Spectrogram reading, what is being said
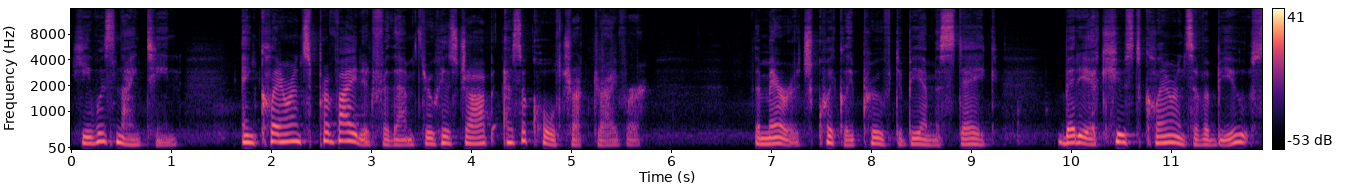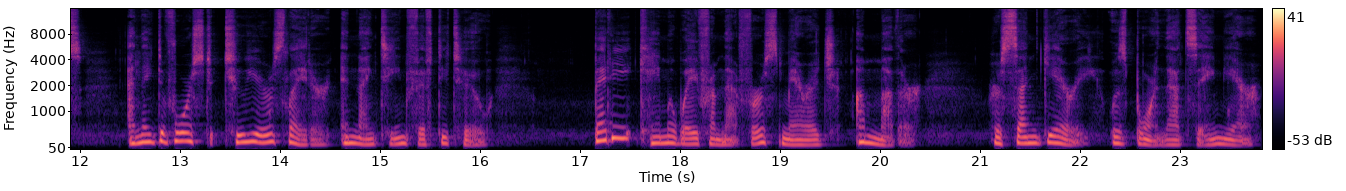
he was 19, and Clarence provided for them through his job as a coal truck driver. The marriage quickly proved to be a mistake. Betty accused Clarence of abuse, and they divorced two years later in 1952. Betty came away from that first marriage a mother. Her son Gary was born that same year.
